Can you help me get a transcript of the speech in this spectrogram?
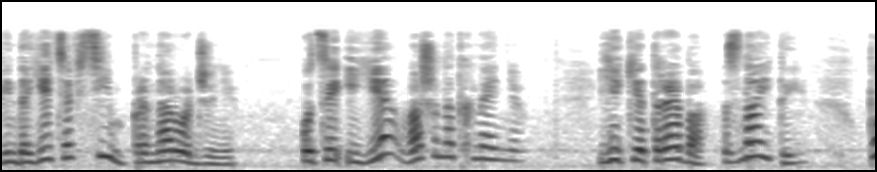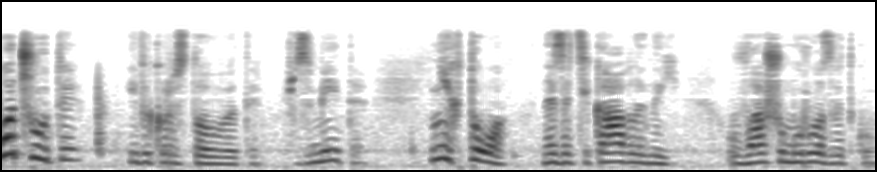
він дається всім при народженні. Оце і є ваше натхнення, яке треба знайти, почути і використовувати. Розумієте? Ніхто не зацікавлений у вашому розвитку.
